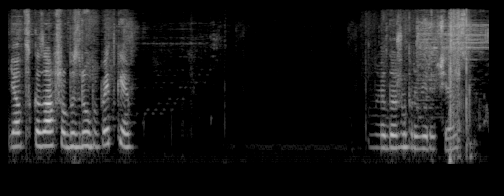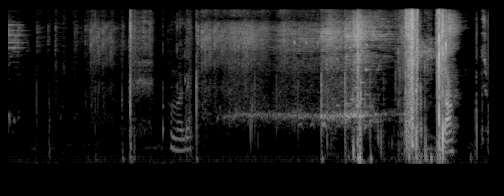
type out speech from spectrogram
Я б сказав, що без другої попитки. Ну, я должен проверить ще раз. Погнали. Да, все.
